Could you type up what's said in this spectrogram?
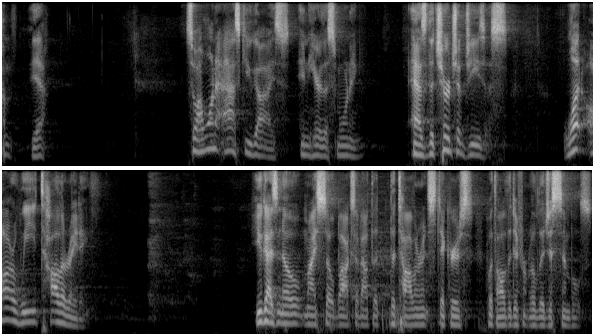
um, yeah. So I want to ask you guys in here this morning, as the church of Jesus, what are we tolerating? You guys know my soapbox about the, the tolerance stickers with all the different religious symbols.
